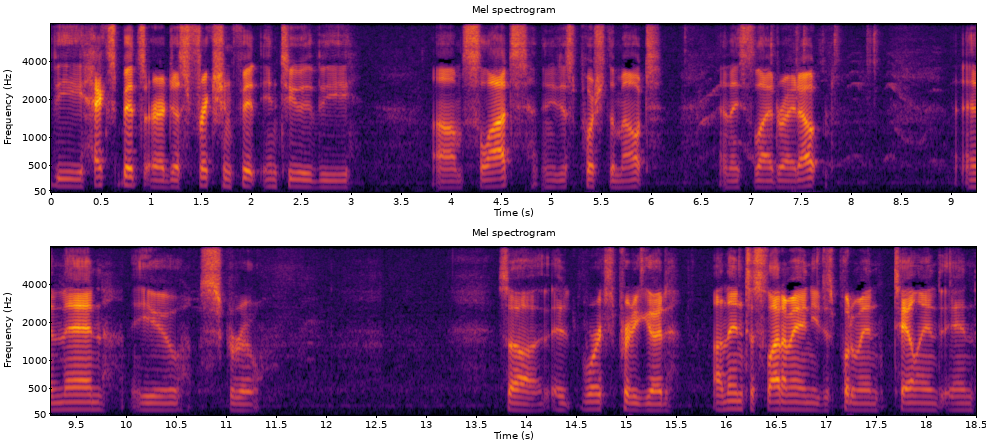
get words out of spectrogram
the hex bits are just friction fit into the um, slots and you just push them out and they slide right out and then you screw so it works pretty good and then to slide them in you just put them in tail end in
